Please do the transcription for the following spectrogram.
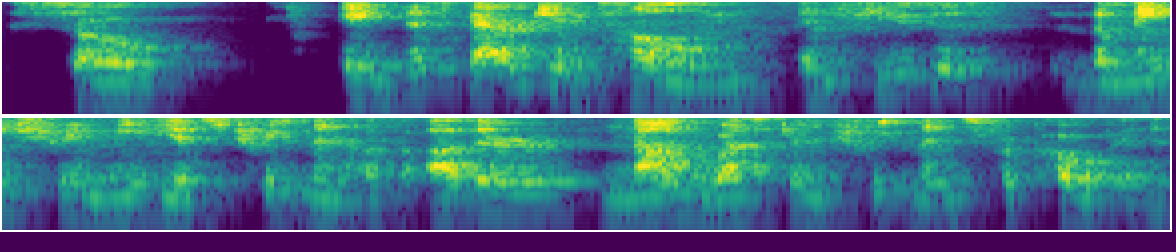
so, a disparaging tone infuses the mainstream media's treatment of other non Western treatments for COVID.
